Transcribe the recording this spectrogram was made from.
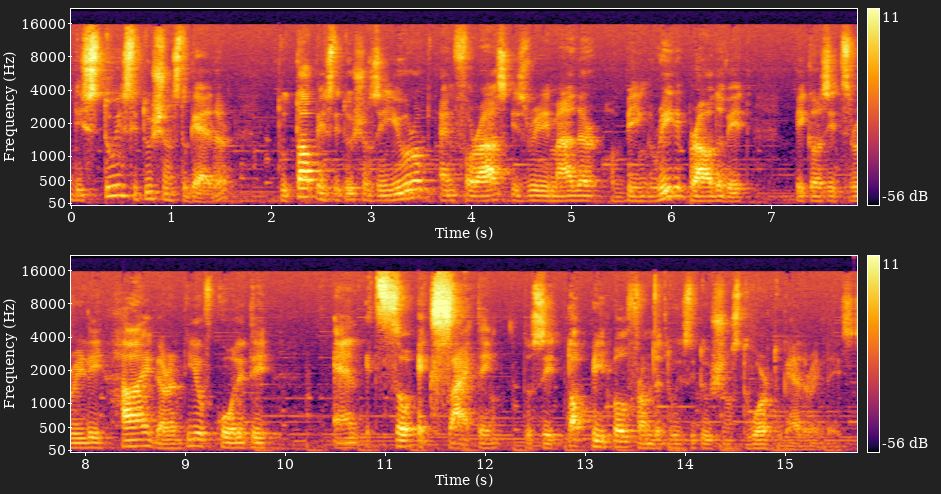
these two institutions together, two top institutions in Europe, and for us is really a matter of being really proud of it because it's really high guarantee of quality and it's so exciting to see top people from the two institutions to work together in this.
